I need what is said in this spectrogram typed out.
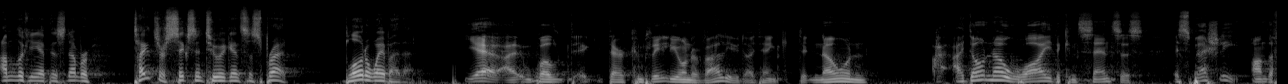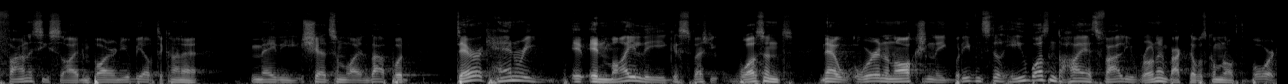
I'm looking at this number. Titans are six and two against the spread. Blown away by that. Yeah, I, well, they're completely undervalued. I think no one. I, I don't know why the consensus especially on the fantasy side. And Byron, you'll be able to kind of maybe shed some light on that. But Derrick Henry in my league, especially, wasn't. Now we're in an auction league, but even still, he wasn't the highest value running back that was coming off the board.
